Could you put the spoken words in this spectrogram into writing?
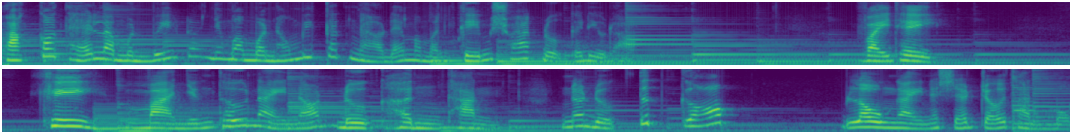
Hoặc có thể là mình biết đó, nhưng mà mình không biết cách nào để mà mình kiểm soát được cái điều đó vậy thì, khi mà những thứ này nó được hình thành, nó được tích góp, lâu ngày nó sẽ trở thành một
